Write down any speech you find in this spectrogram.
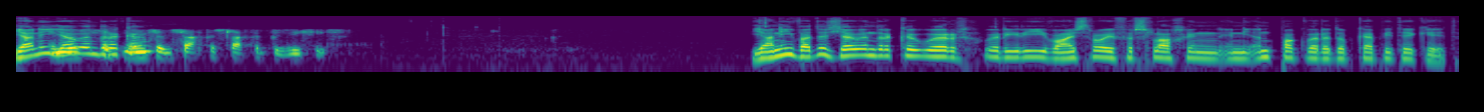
Janie, jou indrukke? Dit is sagte slegte posisies. Janie, wat is jou indrukke oor oor hierdie Viceroy verslag en en die impak wat dit op Capitec het?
